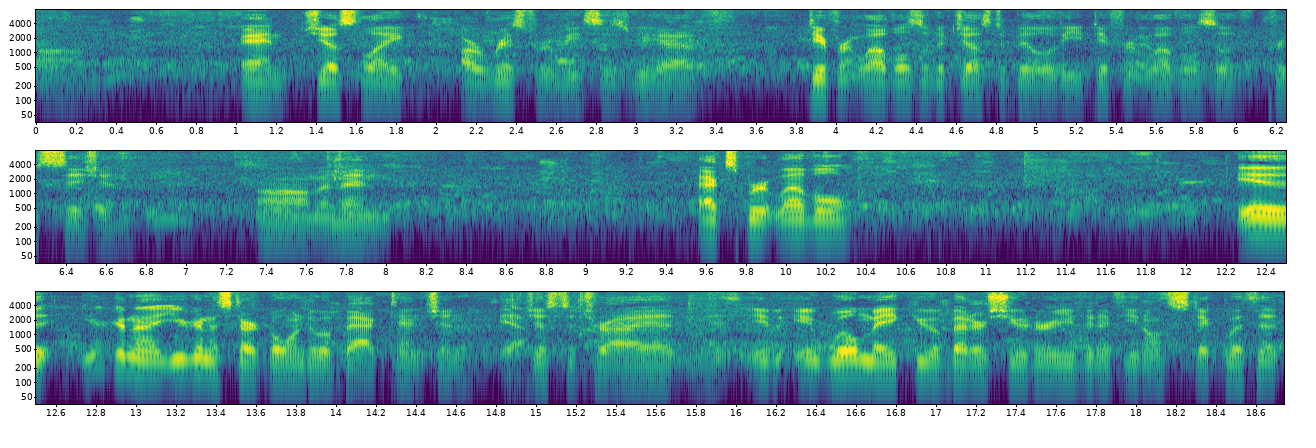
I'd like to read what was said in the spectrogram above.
Um, and just like our wrist releases, we have different levels of adjustability, different levels of precision, um, and then expert level. It, you're gonna you're gonna start going to a back tension Yeah. just to try it. And it, it. It will make you a better shooter even if you don't stick with it.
